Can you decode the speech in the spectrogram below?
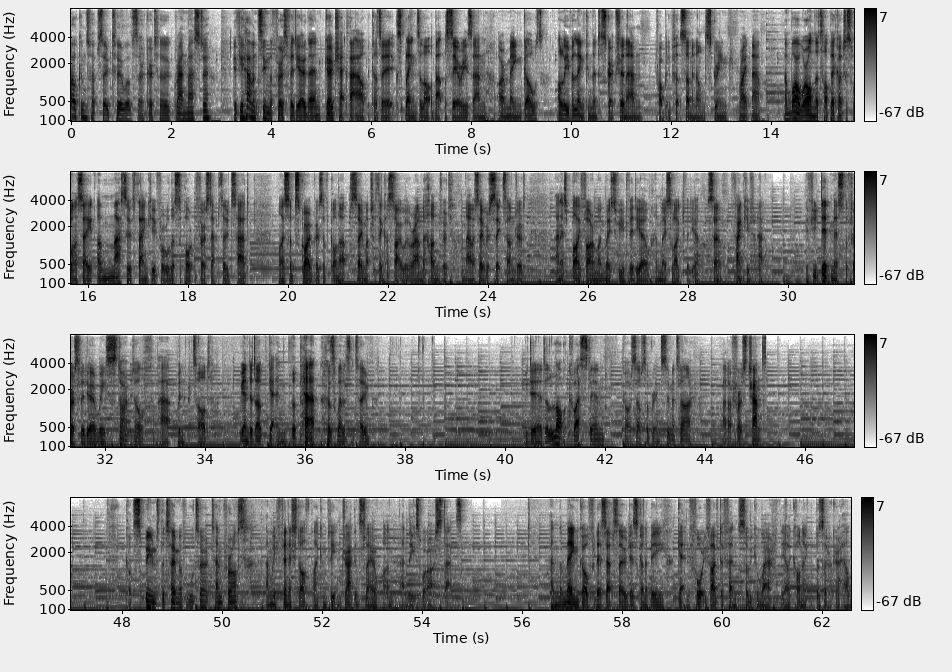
welcome to episode 2 of Zerker to Grandmaster. If you haven't seen the first video then go check that out because it explains a lot about the series and our main goals. I'll leave a link in the description and probably put something on screen right now. And while we're on the topic I just want to say a massive thank you for all the support the first episodes had. My subscribers have gone up so much, I think I started with around 100 and now it's over 600 and it's by far my most viewed video and most liked video, so thank you for that. If you did miss the first video, we started off at Wintertodt. We ended up getting the pet as well as the tome. We did a lot of questing, got ourselves a rune scimitar, had our first chance. Got spooned the Tome of Water at Tempoross, and we finished off by completing Dragon Slayer 1, and these were our stats. And the main goal for this episode is going to be getting 45 defense so we can wear the iconic Berserker helm.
